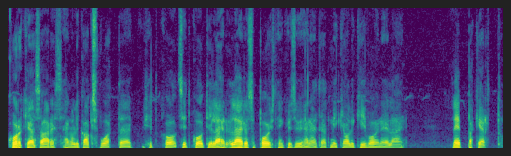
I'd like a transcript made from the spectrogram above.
Korkeasaaressa, hän oli kaksi vuotta, ja sitten kun, sit, kun oltiin lähdössä pois, niin kysyin häneltä, että mikä oli kivoin eläin. Leppäkerttu.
